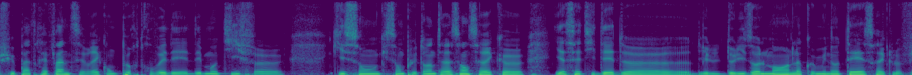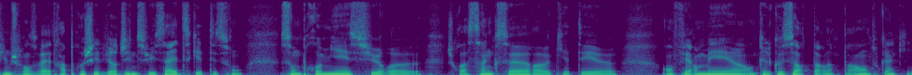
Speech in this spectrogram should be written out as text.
je suis pas très fan, c'est vrai qu'on peut retrouver des, des motifs euh, qui sont qui sont plutôt intéressants. C'est vrai que il y a cette idée de de, l'isolement de la communauté. C'est vrai que le film, je pense, va être approché de Virgin Suicide, ce qui était son son premier sur, euh, je crois, cinq sœurs euh, qui étaient euh, enfermées en quelque sorte par leurs parents, en tout cas, qui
